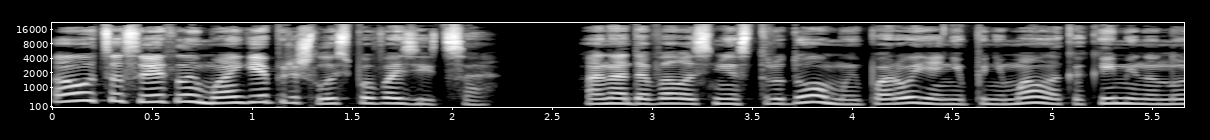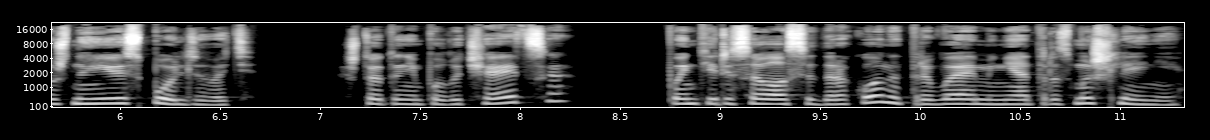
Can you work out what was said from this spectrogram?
а вот со светлой магией пришлось повозиться. Она давалась мне с трудом, и порой я не понимала, как именно нужно ее использовать. «Что-то не получается?» — поинтересовался дракон, отрывая меня от размышлений.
